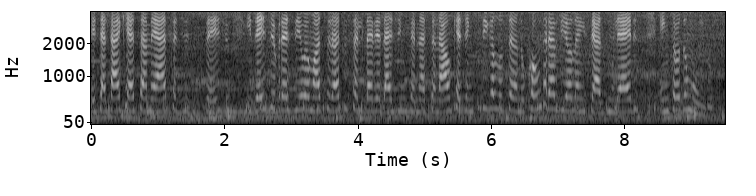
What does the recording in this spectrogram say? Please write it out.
esse ataque e essa ameaça de despejo. E desde o Brasil eu mostro essa solidariedade internacional que a gente siga lutando contra a violência às mulheres em todo o mundo.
